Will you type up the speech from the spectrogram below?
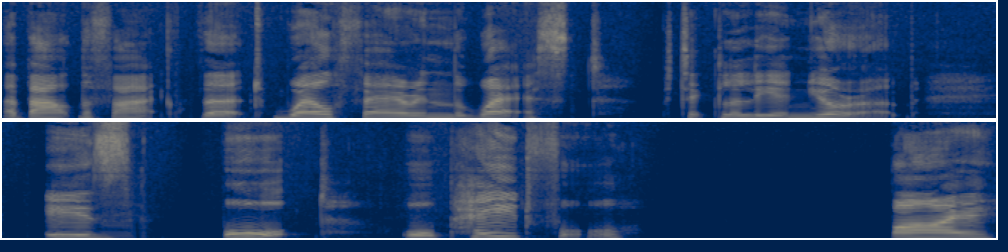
about the fact that welfare in the West, particularly in Europe, is bought or paid for by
